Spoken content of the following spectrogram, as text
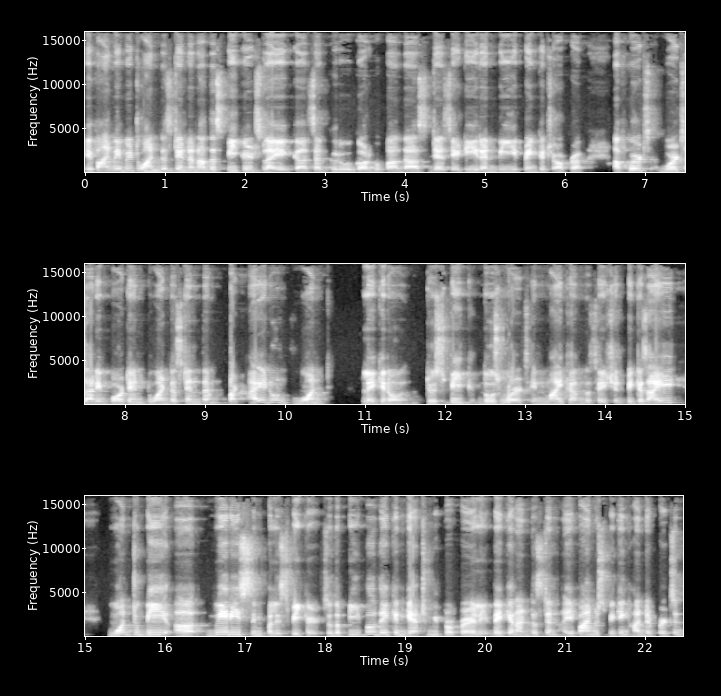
If I'm able to mm-hmm. understand another speakers like uh, Sadhguru, Gaur Das, Jay Shetty, Ranveer, Priyanka Chopra, of course, words are important to understand them, but I don't want like you know to speak those words in my conversation because I want to be a very simple speaker. So the people they can get me properly. They can understand if i'm speaking 100%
